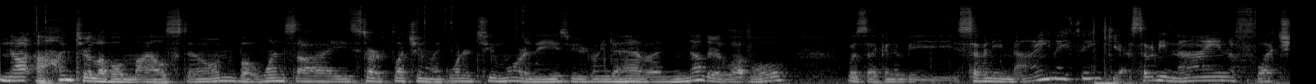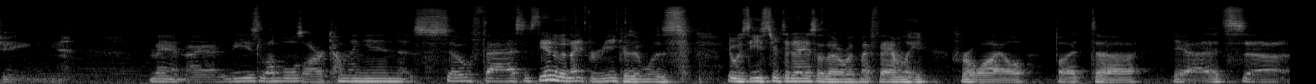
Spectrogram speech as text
not a hunter level milestone, but once I start fletching like one or two more of these, are going to have another level. What's that going to be? 79, I think? Yeah, 79 fletching. Man, I, these levels are coming in so fast. It's the end of the night for me because it was it was Easter today, so I was with my family for a while. But uh, yeah, it's uh,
